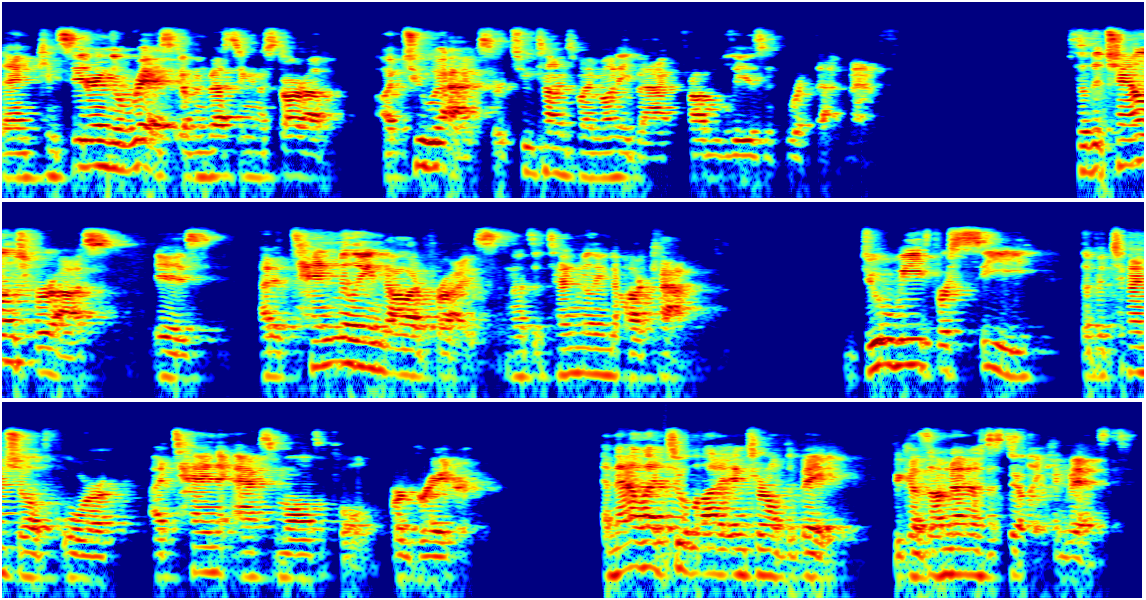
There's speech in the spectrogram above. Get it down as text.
then considering the risk of investing in a startup, a 2x or two times my money back probably isn't worth that math. So the challenge for us is at a $10 million price, and that's a $10 million cap, do we foresee the potential for a 10x multiple or greater. And that led to a lot of internal debate because I'm not necessarily convinced.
